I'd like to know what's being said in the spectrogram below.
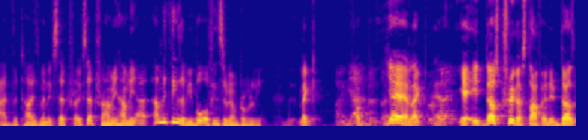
advertisement, etc., etc. How many how many how many things have you bought off Instagram? Probably. Like, uh, yeah, like uh, yeah, it does trigger stuff, and it does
